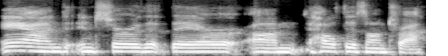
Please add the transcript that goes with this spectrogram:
and ensure that their um, health is on track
